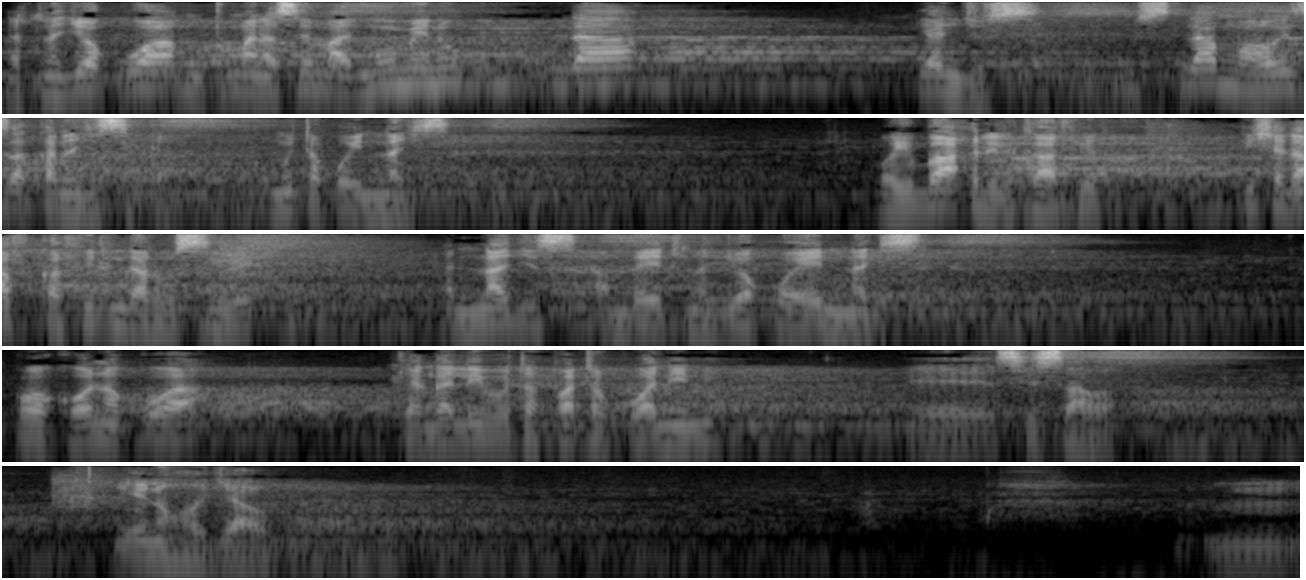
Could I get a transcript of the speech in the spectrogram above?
Na tunajua kuwa mtume anasema almu'minu la yanjus muislamu haweza akanajisika. Kumuita kwa najis wa yubahu lilkafir kisha dafu kafiri ndaruhusiwe najis ambaye tunajua kuwa yeye ni najis. Kwa kuona kuwa ukiangalia hivyo utapata kuwa nini? E, si sawa. Hiyo ni hoja mm,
